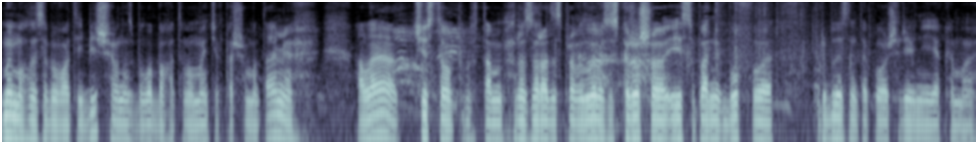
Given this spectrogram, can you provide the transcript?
Ми могли забивати і більше. У нас було багато моментів в першому таймі. Але чисто там заради справедливості скажу, що і суперник був е, приблизно такого ж рівня, як і ми.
